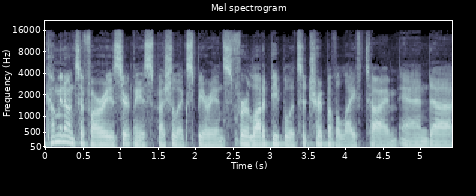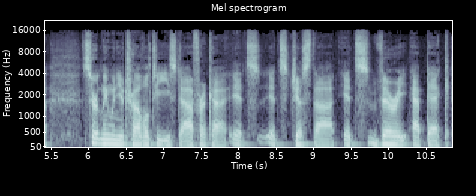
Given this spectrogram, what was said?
coming on safari is certainly a special experience. For a lot of people, it's a trip of a lifetime. And uh, certainly when you travel to East Africa, it's, it's just that. It's very epic.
